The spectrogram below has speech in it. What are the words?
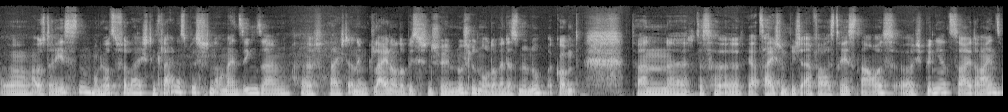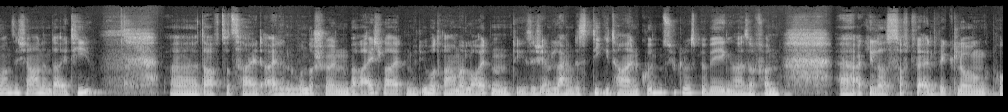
Äh, aus Dresden. Man hört es vielleicht ein kleines bisschen an meinen Singsang, äh, vielleicht an dem kleinen oder bisschen schönen Nuscheln oder wenn das nur Nummer kommt, dann äh, das äh, ja, zeichnet mich einfach als Dresdner aus. Äh, ich bin jetzt seit 23 Jahren in der IT, äh, darf zurzeit einen wunderschönen Bereich leiten mit über 300 Leuten, die sich entlang des digitalen Kundenzyklus bewegen, also von äh, agiler Softwareentwicklung, Pro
